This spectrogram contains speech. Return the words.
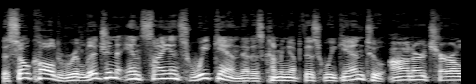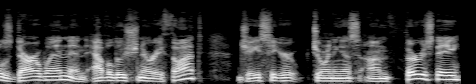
the so called Religion and Science Weekend that is coming up this weekend to honor Charles Darwin and evolutionary thought. Jay Seegert joining us on Thursday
